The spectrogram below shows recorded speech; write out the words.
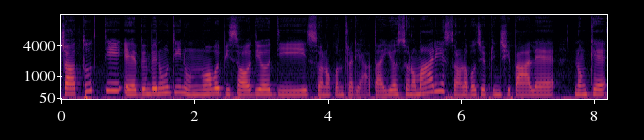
Ciao a tutti e benvenuti in un nuovo episodio di Sono contrariata. Io sono Mari e sono la voce principale, nonché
